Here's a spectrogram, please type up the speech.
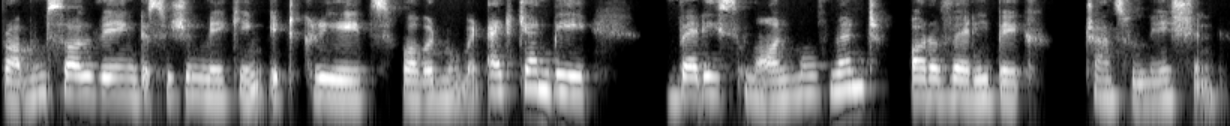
problem solving decision making it creates forward movement. It can be very small movement or a very big transformation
